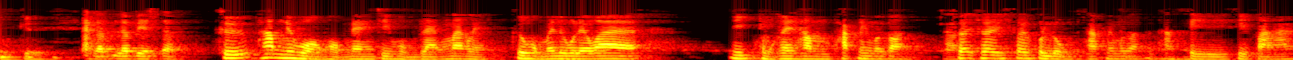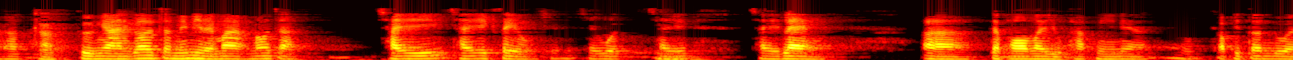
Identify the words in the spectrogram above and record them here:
โอเคอะแล้วแล้วเบสอะ คือภาพในหัวของผมเนี่ยจริงๆผมแบงค์มากเลย คือผมไม่รู้เลยว่า นี่ผมเคยทำพักหนึ่งมาก่อนครับช่วยช่วยช่วยคุณลุงพักหนึ่งมาก่อนเป็นพักสีสีฟ้าครับครับ คืองานก็จะไม่มีอะไรมาก นอกจากใช้ใช้ Excel ใช้ใช้ Word ใช้ใช้แรงอ่าแต่พอมาอยู่พักนี้เนี่ยกับพีเติ้ลด้วย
